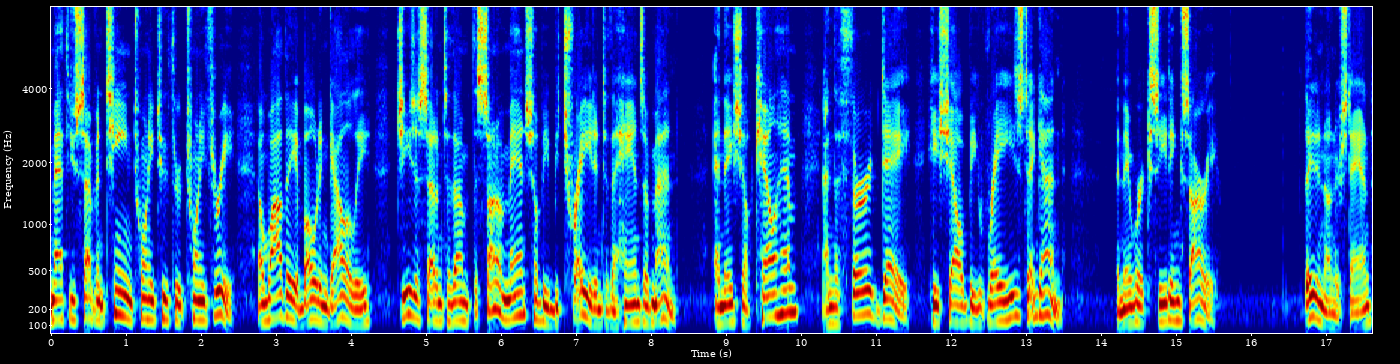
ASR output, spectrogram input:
Matthew 17, 22 through 23. And while they abode in Galilee, Jesus said unto them, The Son of Man shall be betrayed into the hands of men, and they shall kill him, and the third day he shall be raised again. And they were exceeding sorry. They didn't understand.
